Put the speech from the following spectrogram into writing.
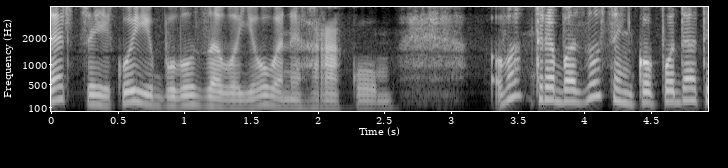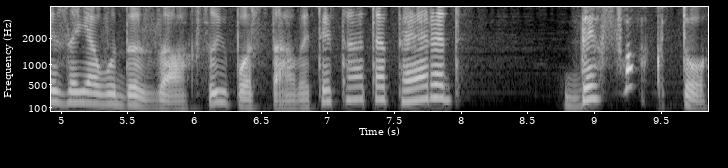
серце якої було завойоване граком. Вам треба зосенько подати заяву до ЗАГСу і поставити тата перед де-факто.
